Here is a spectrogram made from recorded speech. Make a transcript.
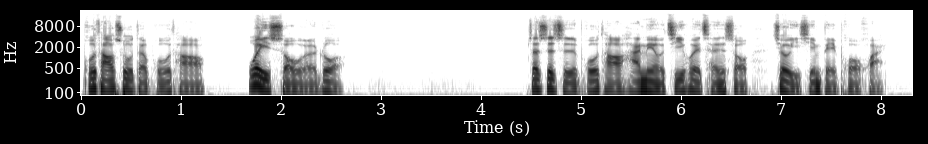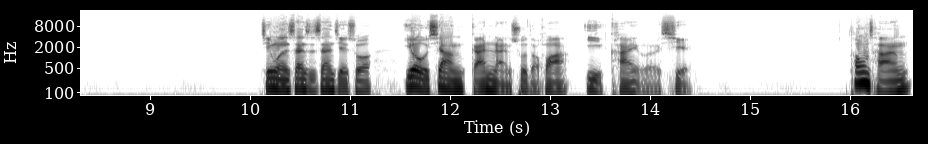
葡萄树的葡萄未熟而落。”这是指葡萄还没有机会成熟，就已经被破坏。经文三十三节说：“又像橄榄树的花一开而谢。”通常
